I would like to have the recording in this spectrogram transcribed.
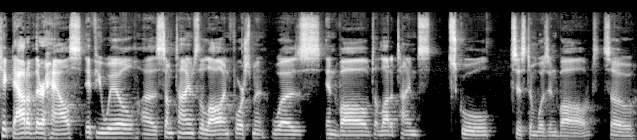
kicked out of their house, if you will. Uh, sometimes the law enforcement was involved. A lot of times, school system was involved. So,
